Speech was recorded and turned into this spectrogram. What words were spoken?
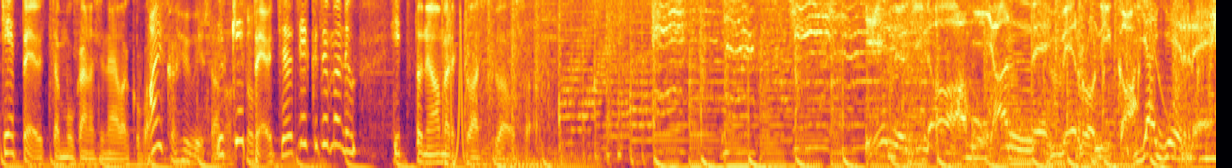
kepeyttä mukana siinä elokuvassa. Aika hyvin sanottu. Ja kepeyttä. Ja tiedätkö tämä niinku hittonen amerikkalaiset kyllä osaa. Energin aamu. Janne, Veronika ja Jere.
